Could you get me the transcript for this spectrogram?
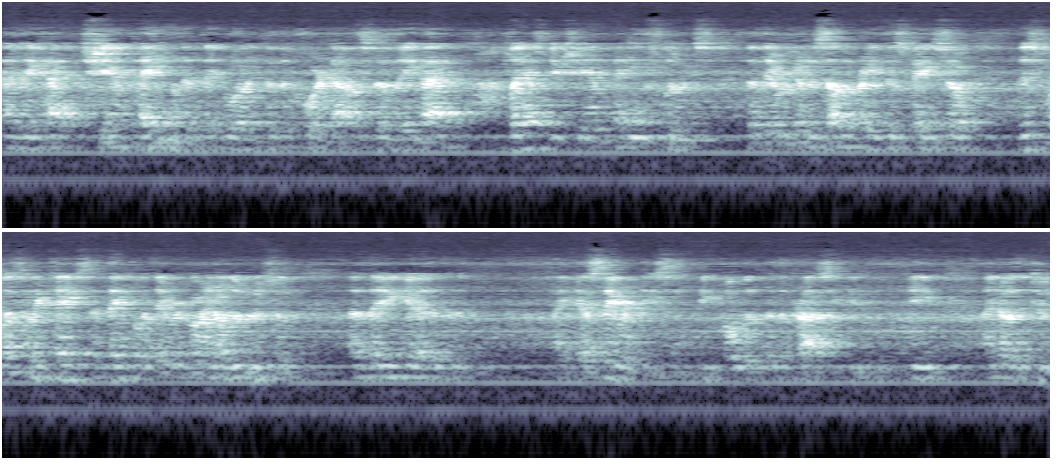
And they had champagne that they brought into the courthouse. So they had plastic champagne flutes that they were going to celebrate this case. So this wasn't a case that they thought they were going to lose. And, and they, uh, I guess they were decent people, the, the prosecuting team. I know the two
